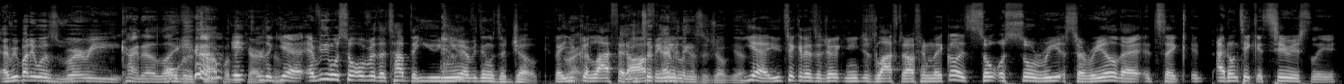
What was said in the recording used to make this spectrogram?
everybody was very kind of like over the top of the it, character. like, yeah, everything was so over the top that you knew everything was a joke. That you could laugh it you off. took and you- everything as a joke. Yeah. yeah, you took it as a joke and you just laughed it off. And like, oh, it's so so re- surreal that it's like it, I don't take it seriously.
